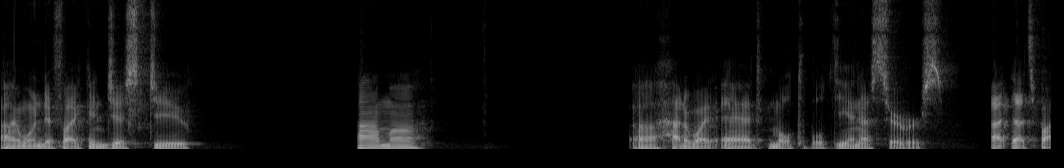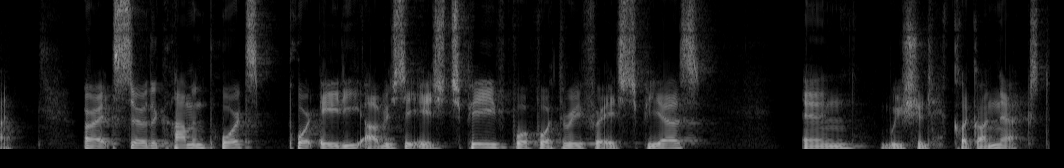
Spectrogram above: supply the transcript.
I wonder if I can just do comma. Uh, how do I add multiple DNS servers? Uh, that's fine. All right, so the common ports, port 80, obviously HTTP, 443 for HTTPS, and we should click on next.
